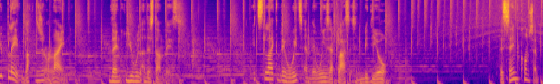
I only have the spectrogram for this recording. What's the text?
If you played Black Desert Online, then you will understand this. It's like the Witch and the Wizard classes in BDO. The same concept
